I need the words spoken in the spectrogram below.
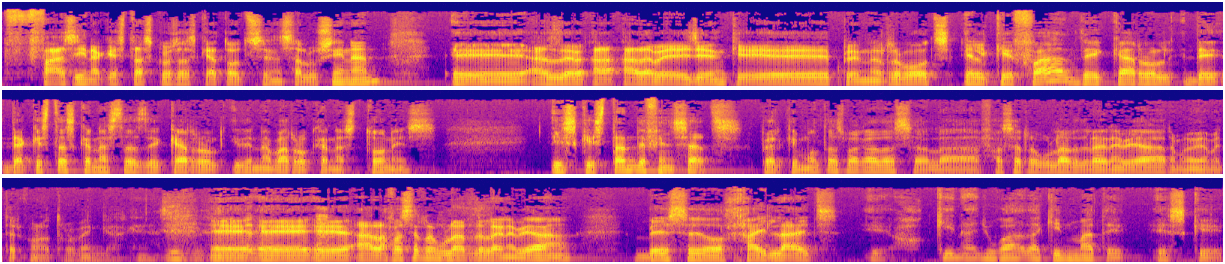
facin aquestes coses que a tots ens al·lucinen, eh, ha d'haver gent que pren els rebots. El que fa de Carol, d'aquestes canastes de Carol i de Navarro canastones és que estan defensats, perquè moltes vegades a la fase regular de la NBA, ara me voy a meter con otro, venga, eh, eh, eh, a la fase regular de la NBA ves els highlights i, oh, quina jugada, quin mate, és que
